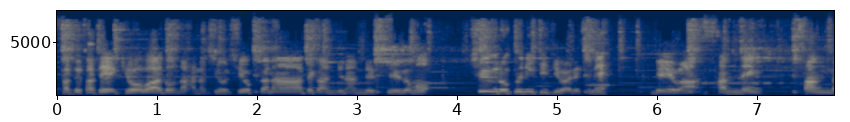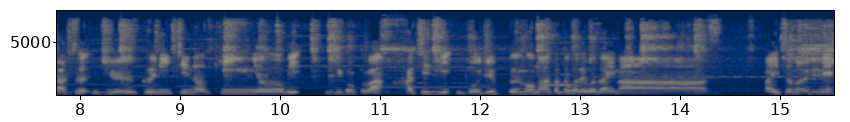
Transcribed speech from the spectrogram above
さてさて、今日はどんな話をしようかなーって感じなんですけれども、収録日時はですね、令和3年3月19日の金曜日、時刻は8時50分を回ったところでございます。まあ、いつもよりね、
